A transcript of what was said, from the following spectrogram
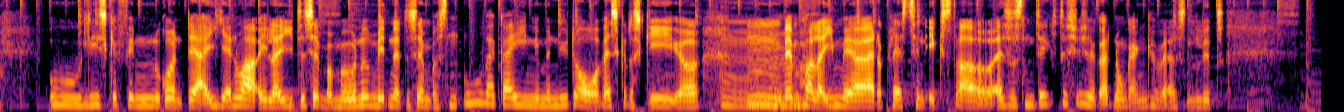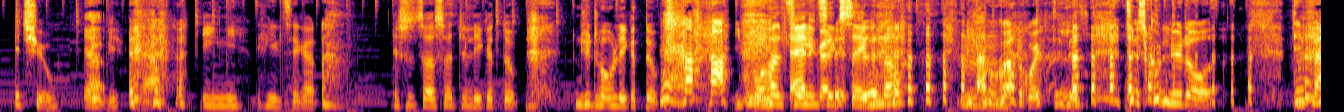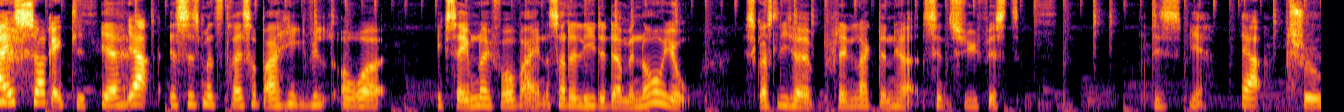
uh, lige skal finde rundt der i januar eller i december måned, midten af december, sådan, uh, hvad gør I egentlig med nytår, og hvad skal der ske, og Mm. mm, hvem holder I med, og er der plads til en ekstra, og altså sådan, det, det synes jeg godt nogle gange kan være sådan lidt et show, ja. Egentlig. ja, enig. helt sikkert. Jeg synes også, at det ligger dumt. Nytår ligger dumt. I forhold til Ja, ens eksamener. Jeg kunne godt rykke det lidt. Det er sgu nytåret. Det er faktisk så rigtigt. ja, Ja, jeg synes, man stresser bare helt vildt over eksamener i forvejen. Og så er der lige det der med, når jo, jeg skal også lige have planlagt den her sindssyge fest. Det, ja, ja, true.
